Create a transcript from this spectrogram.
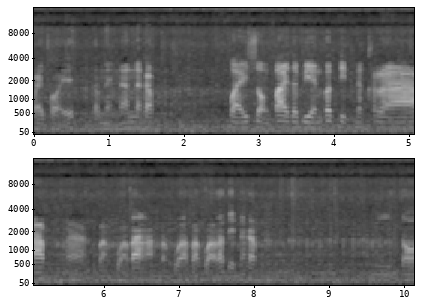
ไฟถอยตำแหน่งนั้นนะครับ ไฟส่องป้ายทะเบียนก็ติดนะครับอ่าฝั่งขวาบ้างอะฝั่งขวาฝั่งขวาก็ติดนะครับนี่ต่อ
